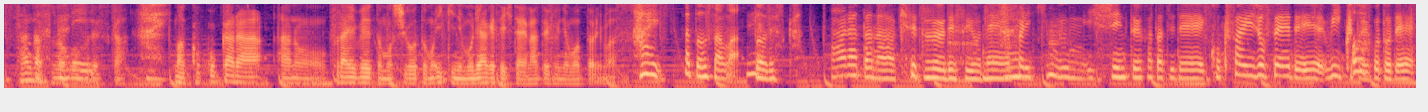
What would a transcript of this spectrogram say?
？3月の抱負ですか、はい、まあここからあのプライベートも仕事も一気に盛り上げていきたいなというふうに思っております。はい。加藤さんはどうですか、新たな季節ですよね、はい、やっぱり気分一新という形で国際女性デーウィークということで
